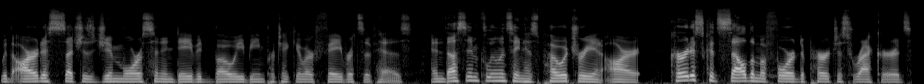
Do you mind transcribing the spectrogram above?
with artists such as Jim Morrison and David Bowie being particular favorites of his, and thus influencing his poetry and art. Curtis could seldom afford to purchase records,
